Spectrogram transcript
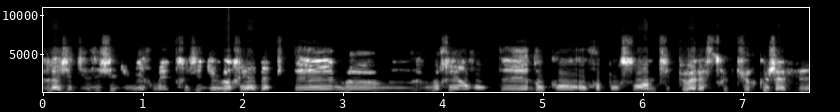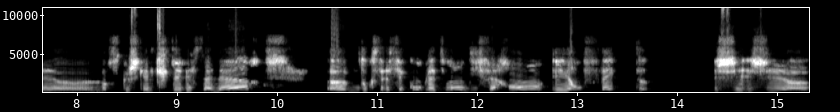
là, j'ai dû m'y remettre, j'ai dû me réadapter, me, me réinventer, donc en, en, repensant un petit peu à la structure que j'avais euh, lorsque je calculais les salaires. Euh, donc c'est complètement différent et en fait, j'ai euh,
